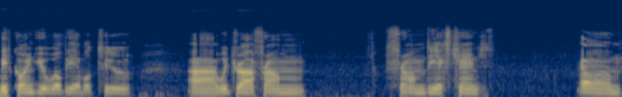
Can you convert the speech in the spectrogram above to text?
Bitcoin you will be able to uh, withdraw from from the exchange. Um,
